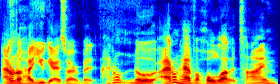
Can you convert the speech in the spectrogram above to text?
I don't know how you guys are, but I don't know I don't have a whole lot of time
